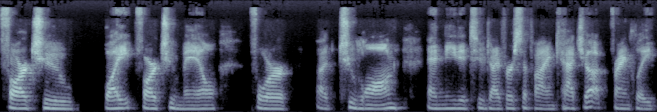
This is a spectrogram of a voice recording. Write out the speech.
far too white far too male for uh, too long and needed to diversify and catch up frankly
